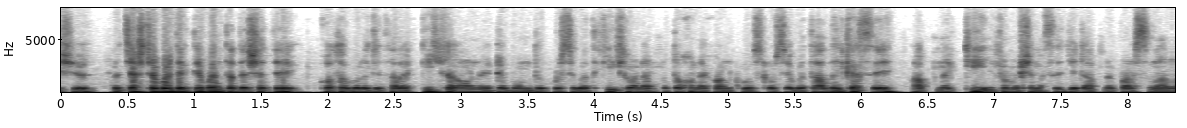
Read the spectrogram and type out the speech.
issue চেষ্টা করে দেখতে পারেন তাদের সাথে কথা বলে যে তারা কি কারণে এটা বন্ধ করছে বা কি কারণে আপনার তখন অ্যাকাউন্ট ক্লোজ করছে বা তাদের কাছে আপনার কি ইনফরমেশন আছে যেটা আপনার পার্সোনাল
